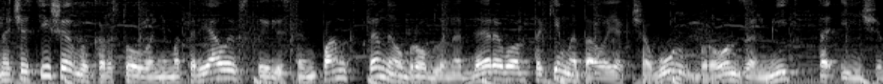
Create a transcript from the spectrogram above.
Найчастіше використовувані матеріали в стилі стимпанк це необроблене дерево, такі метали, як чавун, бронза, мідь та інші.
